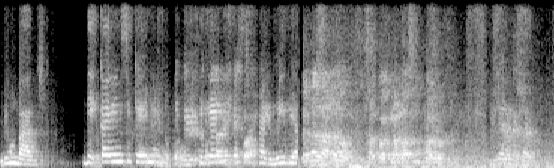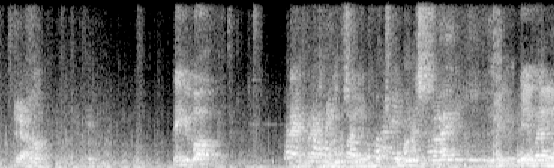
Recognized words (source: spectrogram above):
yung bag. Hindi, kayo yung si Kenny. Si Kenny kasi kayo, baby. Ganda sa ano? Sa paglabas ng paro. Thank you po. Si Boss Tomas. Geng-geng.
